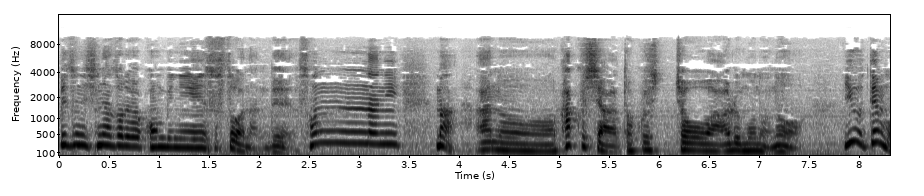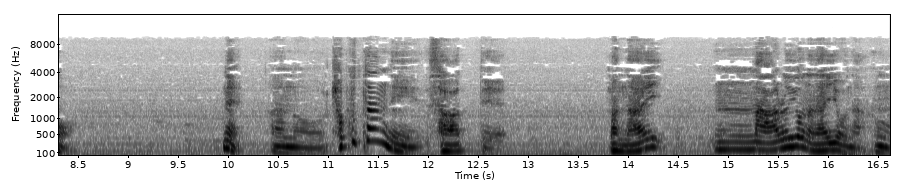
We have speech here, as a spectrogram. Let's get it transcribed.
別に品揃えはコンビニエンスストアなんでそんなにまああの、各社特徴はあるものの言うてもねあの、極端に差ってまあないうんまああるようなないような。うん。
